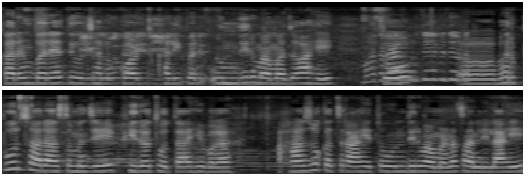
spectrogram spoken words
कारण बऱ्याच दिवस झालं कॉट खाली पण उंदीर मामा जो आहे तो भरपूर सारा असं म्हणजे फिरत होता. हे बघा हा जो कचरा आहे तो उंदीर मामानाच आणलेला आहे.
